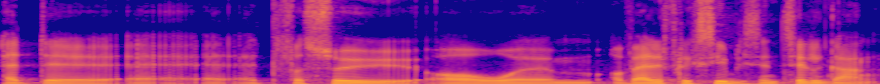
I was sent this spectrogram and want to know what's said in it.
at, øh, at, at forsøge og, øhm, at være lidt fleksibel i sin tilgang,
